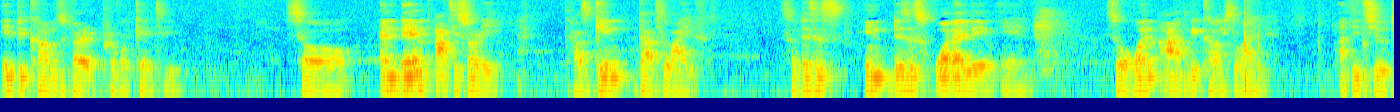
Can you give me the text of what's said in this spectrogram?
it becomes very provocative. So, and then art is already has gained that life. So this is in this is what I live in. So when art becomes life, attitude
